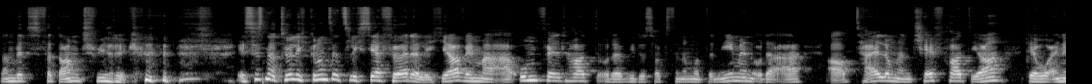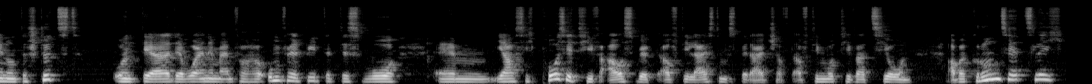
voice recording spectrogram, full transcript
dann wird es verdammt schwierig. es ist natürlich grundsätzlich sehr förderlich, ja, wenn man ein Umfeld hat oder wie du sagst, in einem Unternehmen oder eine, Abteilung, einen Chef hat, ja, der wo einen unterstützt und der, der wo einem einfach ein Umfeld bietet, das wo ähm, ja, sich positiv auswirkt auf die Leistungsbereitschaft, auf die Motivation. Aber grundsätzlich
